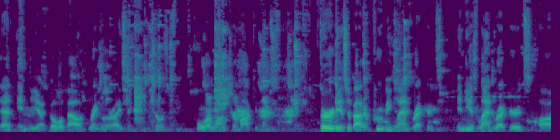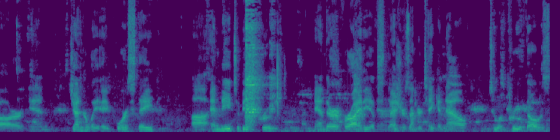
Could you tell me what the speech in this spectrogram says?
that India go about regularizing those poor long-term occupants. Third is about improving land records. India's land records are in generally a poor state uh, and need to be improved. And there are a variety of measures undertaken now to improve those.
